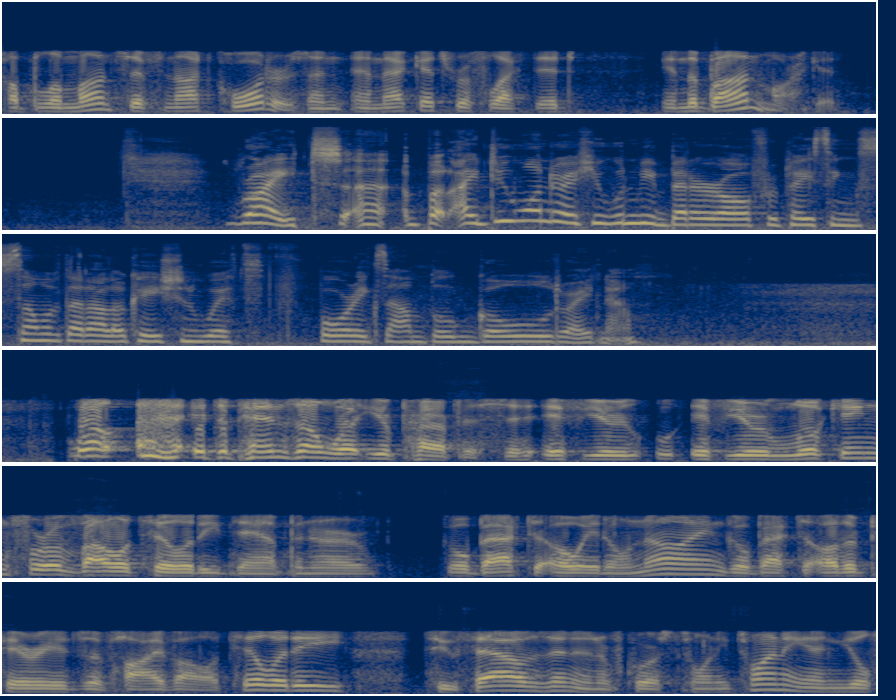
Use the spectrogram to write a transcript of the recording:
couple of months, if not quarters, and and that gets reflected in the bond market. Right, uh, but I do wonder if you wouldn't be better off replacing some of that allocation with, for example, gold right now. Well, it depends on what your purpose. If you're if you're looking for a volatility dampener, go back to 0809, go back to other periods of high volatility, 2000 and of course 2020 and you'll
